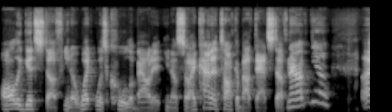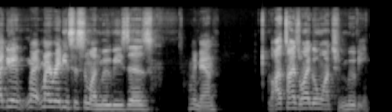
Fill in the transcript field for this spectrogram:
all the good stuff. You know, what was cool about it? You know, so I kind of talk about that stuff. Now, you know, I do my my rating system on movies is, hey man, a lot of times when I go watch a movie,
